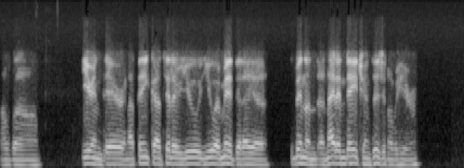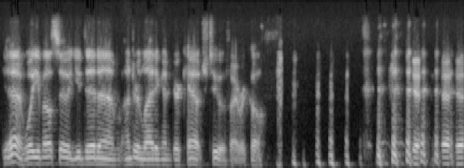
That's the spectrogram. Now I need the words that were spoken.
of uh, here and there, and I think uh, Taylor, you you admit that I uh, it's been a, a night and day transition over here. Yeah, well, you've also you did um, underlighting on your couch too, if I recall. yeah, yeah, yeah.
